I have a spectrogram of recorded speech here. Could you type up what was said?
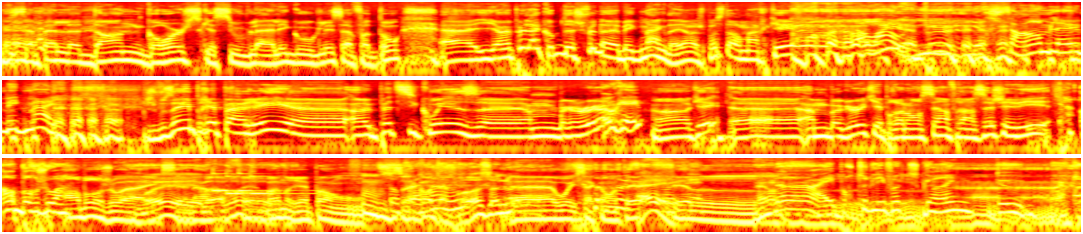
il s'appelle le Don Gorse, que si vous voulez aller googler sa photo. Euh, il a un peu la coupe de cheveux d'un Big Mac, d'ailleurs. Je sais pas si t'as remarqué. là. Ah, wow, oui, un il, peu. il ressemble à un Big Mac. Je vous ai préparé euh, un petit quiz euh, hamburger. OK. OK. Euh, hamburger qui est prononcé en français chez les... En bourgeois. En bourgeois. Oui, Excellent. bravo. Parfait. Bonne réponse. Ça Surprenant, comptait hein? pas, ça, là? Euh, oui, ça comptait. Hey. Phil. Non, non, non. hey, pour toutes les fois que tu gagnes, dude. OK.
